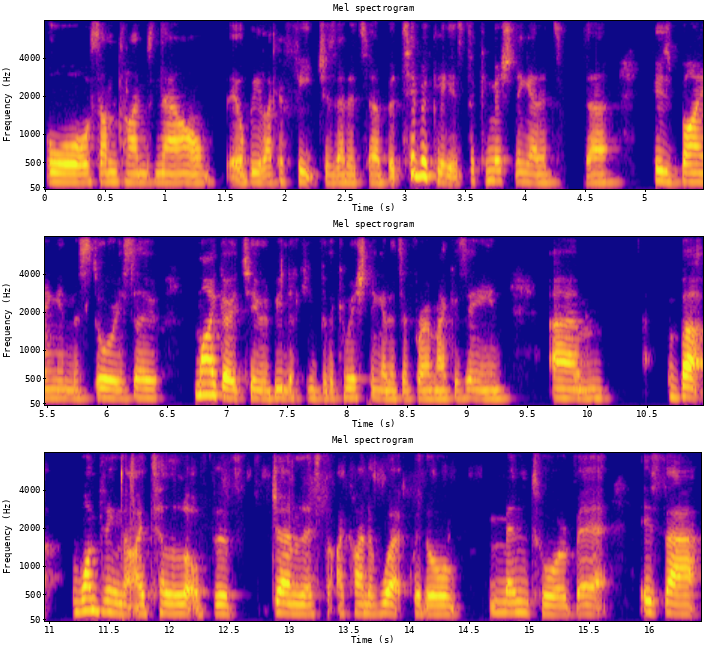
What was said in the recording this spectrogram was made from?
or sometimes now it'll be like a features editor, but typically it's the commissioning editor who's buying in the story. So my go-to would be looking for the commissioning editor for a magazine. Um, but one thing that I tell a lot of the journalists that I kind of work with or mentor a bit is that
